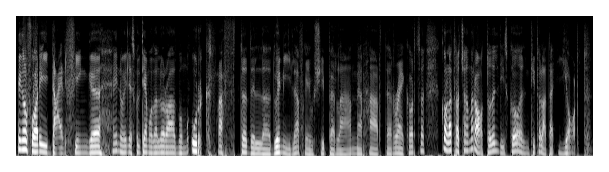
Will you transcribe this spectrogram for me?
vengono fuori i Dirfing e noi li ascoltiamo dal loro album Urkraft del 2000, che uscì per la Hammerheart Records, con la traccia numero 8 del disco intitolata Yord.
